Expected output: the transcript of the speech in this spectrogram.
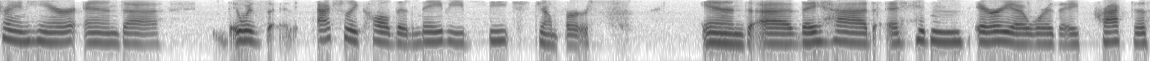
train here, and uh, it was actually called the Navy Beach Jumpers. And uh, they had a hidden area where they practiced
